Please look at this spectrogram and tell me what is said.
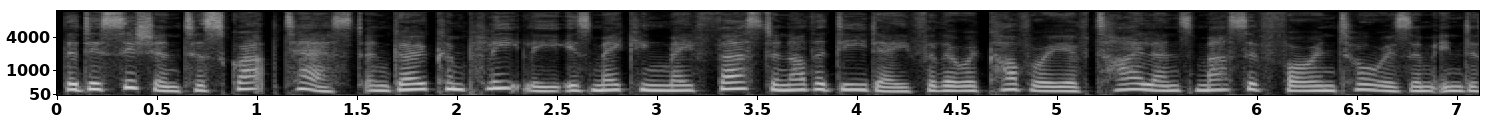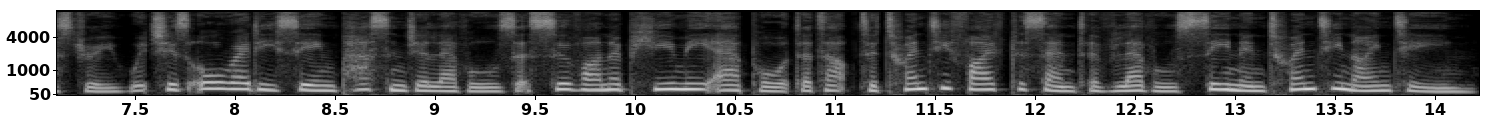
the decision to scrap test and go completely is making May 1st another D Day for the recovery of Thailand's massive foreign tourism industry, which is already seeing passenger levels at Suvarnabhumi Airport at up to 25% of levels seen in 2019.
